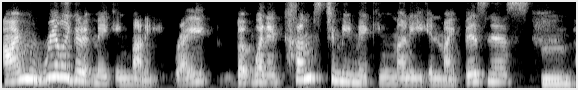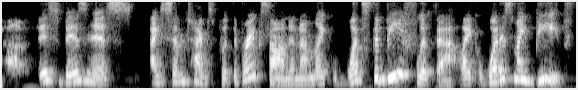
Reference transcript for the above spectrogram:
I'm really good at making money, right? But when it comes to me making money in my business, mm. uh, this business, I sometimes put the brakes on and I'm like, what's the beef with that? Like, what is my beef?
